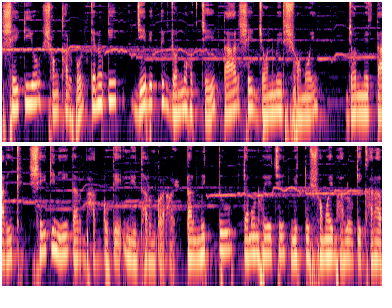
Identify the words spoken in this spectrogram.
সেইটিও সংখ্যার উপর। কেন কি যে ব্যক্তির জন্ম হচ্ছে, তার সেই জন্মের সময়, জন্মের তারিখ, সেইটি নিয়ে তার ভাগ্যকে নির্ধারণ করা হয়। তার মৃত্যু কেমন হয়েছে? মৃত্যুর সময় ভালো কি খারাপ?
